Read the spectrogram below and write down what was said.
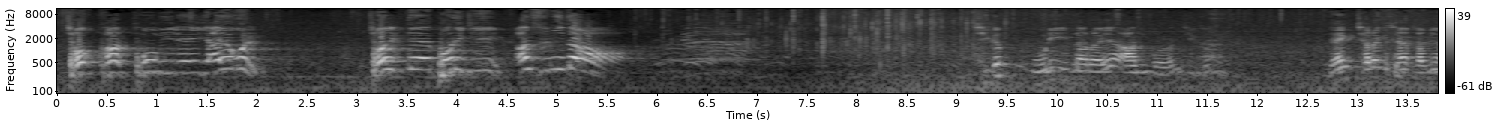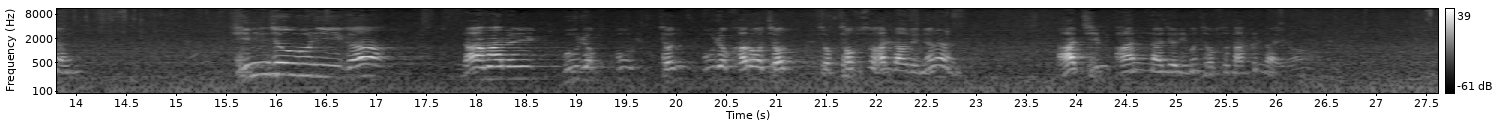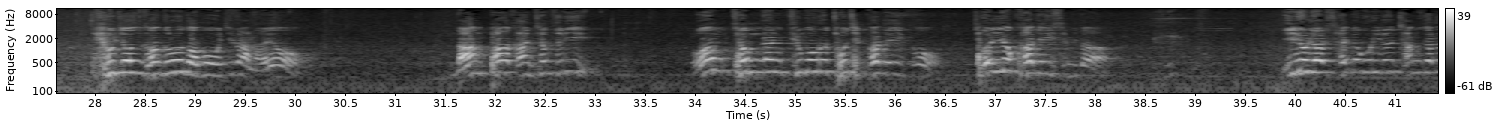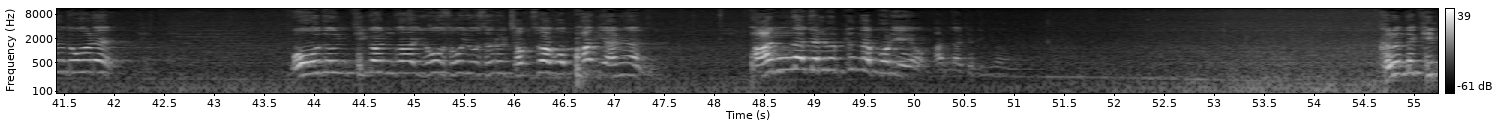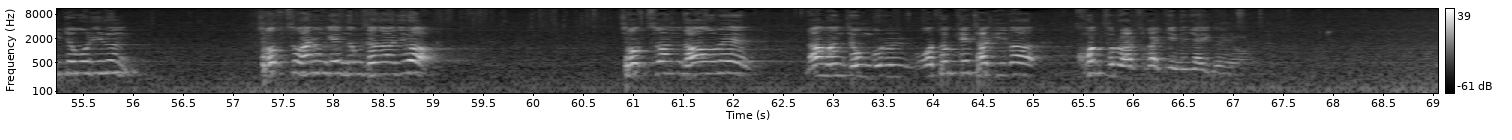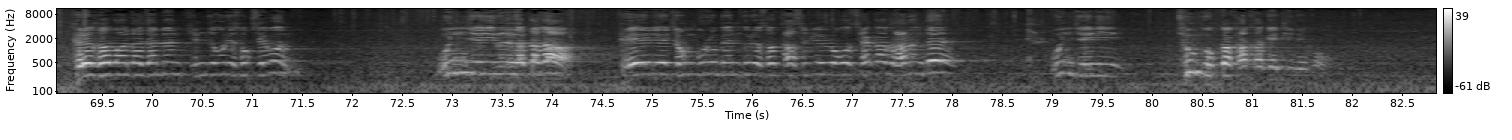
적화 통일의 야욕을 절대 버리지 않습니다. 지금 우리나라의 안보는 지금 냉철하게 생각하면 김정은이가 남한을 무력, 무, 전, 무력화로 접, 접, 접수하려 그러면은 아침 반나절이면 접수 다 끝나요. 휴전선으로 넘어오질 않아요. 난파 간첩들이 엄청난 규모로 조직화되어 있고 전력화되어 있습니다. 일요일날 새벽 우리는 잠자는 동안에 모든 기관과 요소 요소를 접수하고 파괴하면 반나절이면 끝나버리에요. 반나절이면. 그런데 김정은이는 접수하는 게 능사가 아니라 접수한 다음에 남한 정부를 어떻게 자기가 컨트롤할 수가 있겠느냐 이거예요. 그래서 말하자면 김정은의 속셈은 문재인을 갖다가 괴뢰 정부로 만들어서 다스리려고 생각을 하는데 문재인이 중국과 가깝게 지내고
